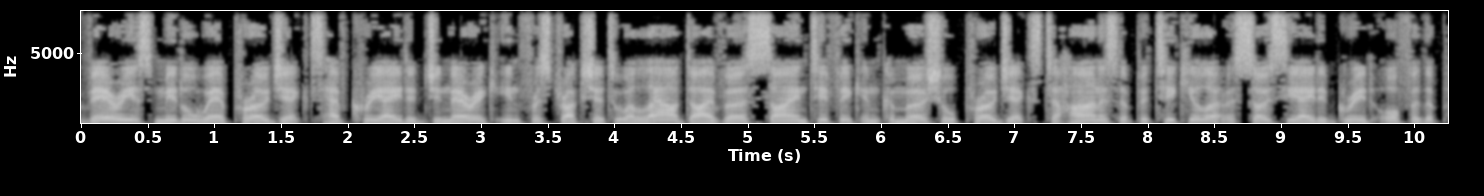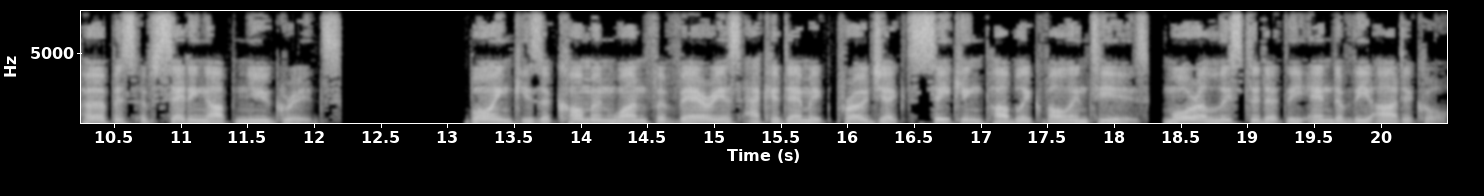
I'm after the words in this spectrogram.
Various middleware projects have created generic infrastructure to allow diverse scientific and commercial projects to harness a particular associated grid or for the purpose of setting up new grids. BOINC is a common one for various academic projects seeking public volunteers, more are listed at the end of the article.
